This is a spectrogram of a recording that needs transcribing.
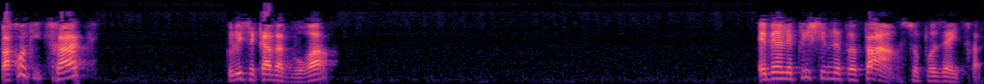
Par contre, Yitzhak, que lui c'est Kavakvura, eh bien les Plishtim ne peuvent pas s'opposer à Yitzhak.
